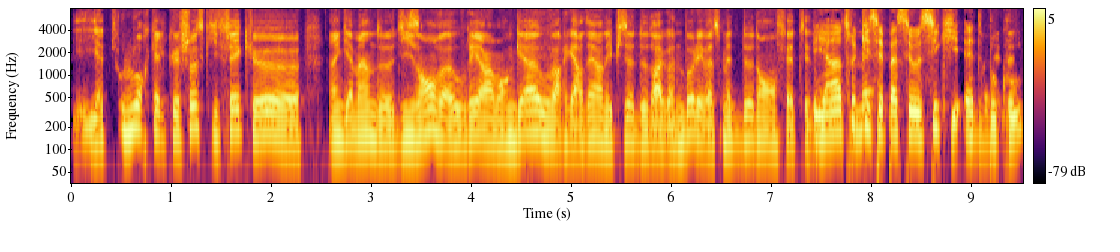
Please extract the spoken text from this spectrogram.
Il y a toujours quelque chose qui fait que euh, un gamin de 10 ans va ouvrir un manga ou va regarder un épisode de Dragon Ball et va se mettre dedans en fait. Il y a un truc qui s'est passé aussi qui aide beaucoup.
